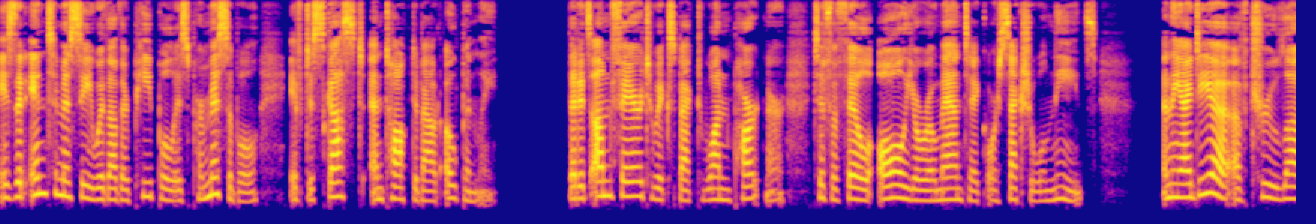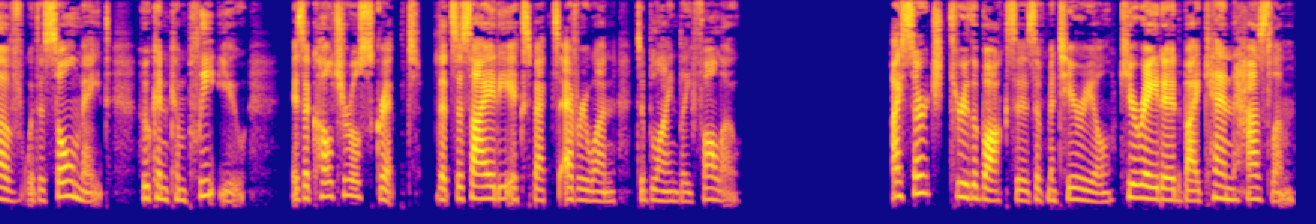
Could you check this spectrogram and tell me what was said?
is that intimacy with other people is permissible if discussed and talked about openly. That it's unfair to expect one partner to fulfill all your romantic or sexual needs. And the idea of true love with a soulmate who can complete you is a cultural script that society expects everyone to blindly follow. I searched through the boxes of material curated by Ken Haslam,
